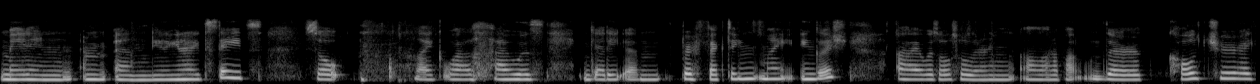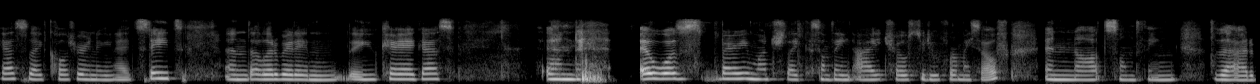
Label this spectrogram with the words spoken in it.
made in um, the United States. So, like while I was getting um, perfecting my English, I was also learning a lot about their culture. I guess like culture in the United States and a little bit in the UK. I guess, and it was very much like something I chose to do for myself and not something that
